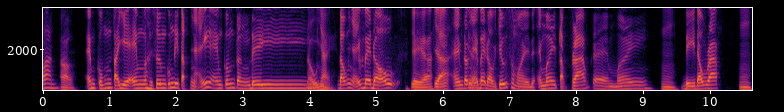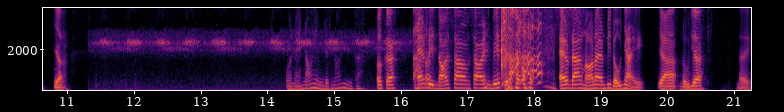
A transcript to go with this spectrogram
á anh. Ờ. Em cũng tại vì em hồi xưa em cũng đi tập nhảy em cũng từng đi Đấu nhảy. đấu nhảy battle vậy à dạ em đấu Dạ. nhảy battle trước xong rồi em mới tập rap cái em mới ừ. đi đấu rap Ừ. dạ. Hồi nãy nói em định nói gì ta? Ok em định nói sao sao anh biết được? Em đang nói là em đi đấu nhảy. Dạ. Đúng chưa? Đấy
